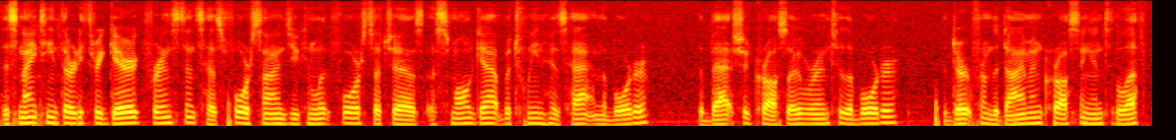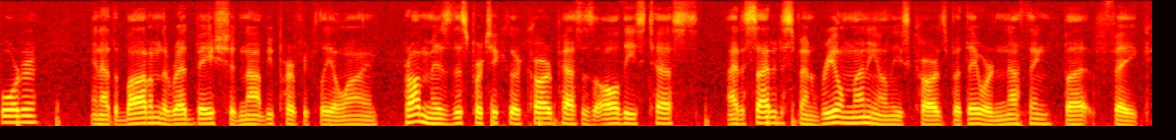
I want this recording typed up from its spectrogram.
This 1933 Gehrig for instance has four signs you can look for such as a small gap between his hat and the border, the bat should cross over into the border, the dirt from the diamond crossing into the left border, and at the bottom the red base should not be perfectly aligned. The problem is this particular card passes all these tests. I decided to spend real money on these cards but they were nothing but fake.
